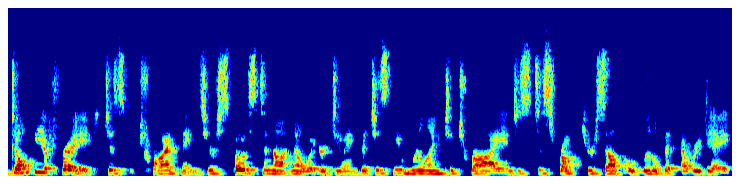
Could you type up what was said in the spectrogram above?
don't be afraid. Just try things. You're supposed to not know what you're doing, but just be willing to try and just disrupt yourself a little bit every day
